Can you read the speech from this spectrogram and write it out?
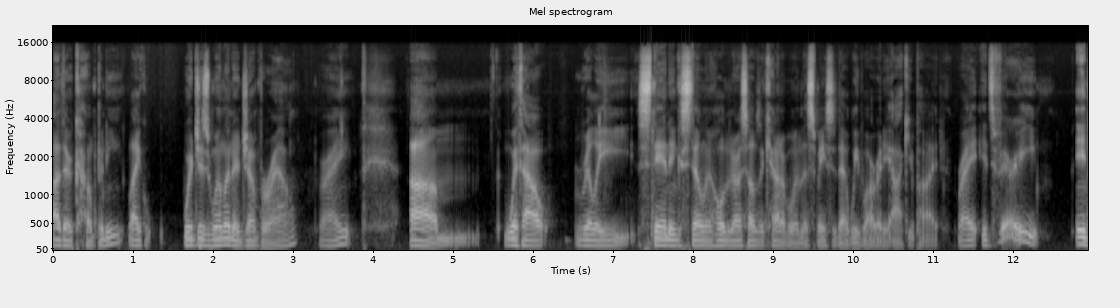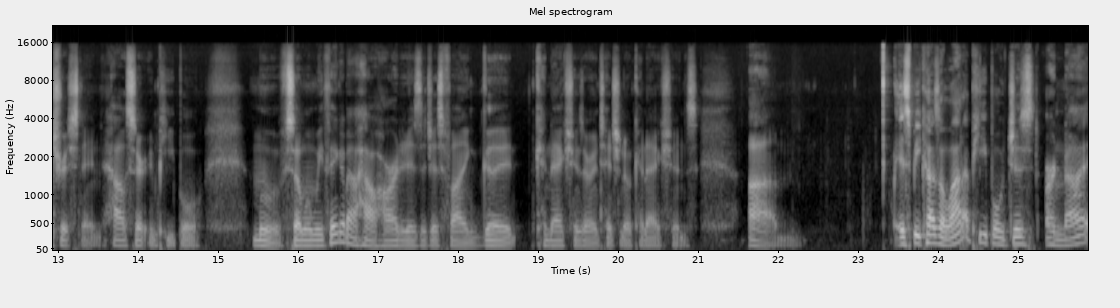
other company. Like we're just willing to jump around, right? um, without really standing still and holding ourselves accountable in the spaces that we've already occupied, right? It's very interesting how certain people move. So when we think about how hard it is to just find good connections or intentional connections, um, it's because a lot of people just are not.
